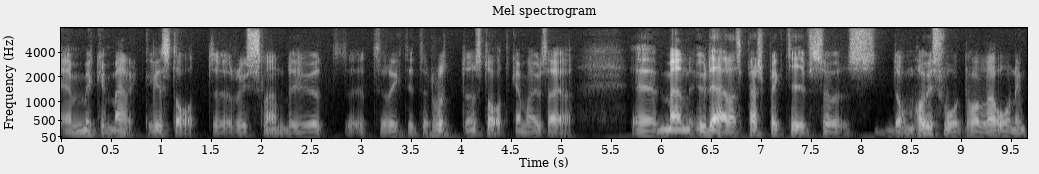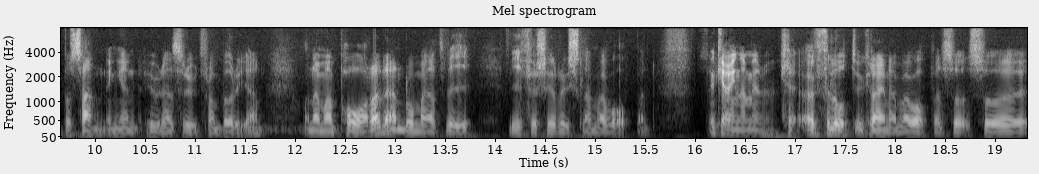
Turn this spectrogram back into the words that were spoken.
en mycket märklig stat, Ryssland. Det är ju ett, ett riktigt rutten stat kan man ju säga. Eh, men ur deras perspektiv så de har ju svårt att hålla ordning på sanningen hur den ser ut från början. Och när man parar den då med att vi, vi förser Ryssland med vapen. Ukraina menar du? Eh, förlåt, Ukraina med vapen så, så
